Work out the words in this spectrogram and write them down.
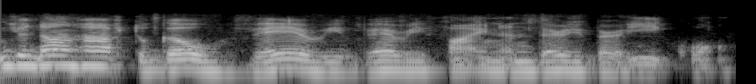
You don't have to go very, very fine and very, very equal.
